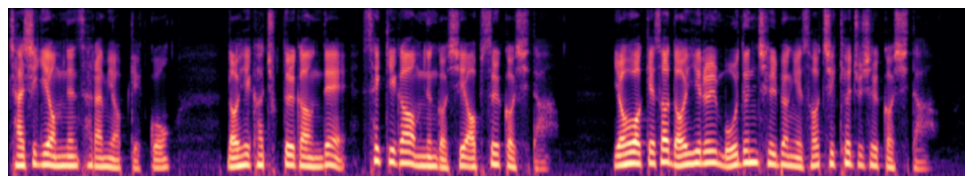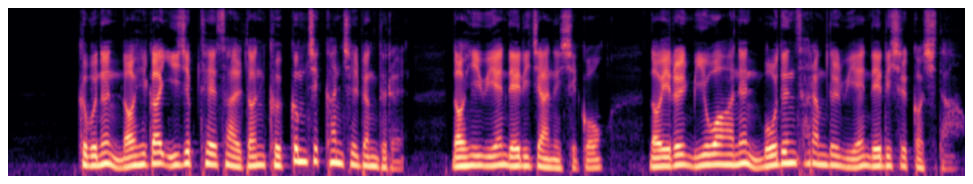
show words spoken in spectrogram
자식이 없는 사람이 없겠고 너희 가축들 가운데 새끼가 없는 것이 없을 것이다. 여호와께서 너희를 모든 질병에서 지켜 주실 것이다. 그분은 너희가 이집트에서 알던 그 끔찍한 질병들을 너희 위에 내리지 않으시고 너희를 미워하는 모든 사람들 위에 내리실 것이다.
